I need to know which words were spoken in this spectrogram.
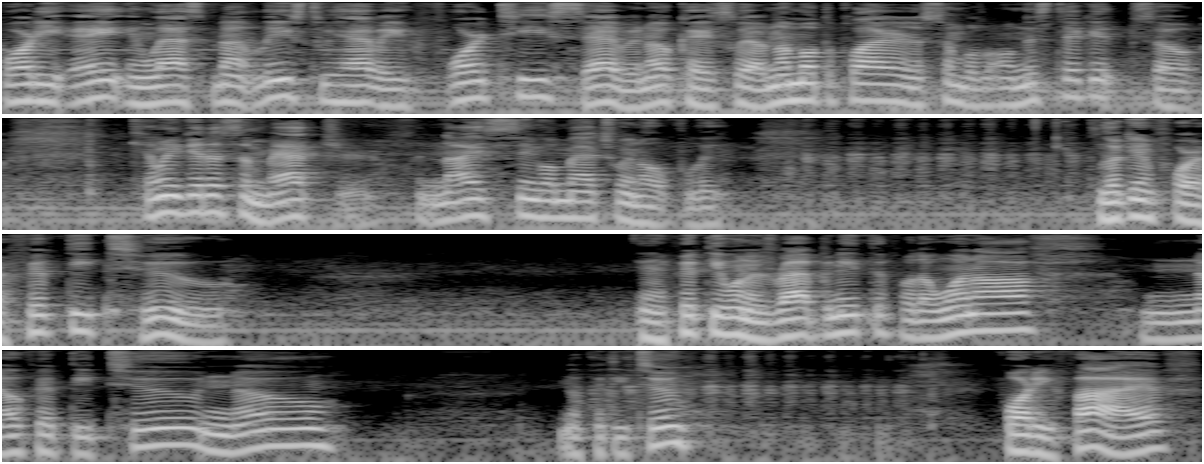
48, and last but not least, we have a 47. Okay, so we have no multiplier or symbols on this ticket, so can we get us a matcher? A nice single match win, hopefully. Looking for a 52. And 51 is right beneath it for the one off. No 52, no. No 52. 45.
